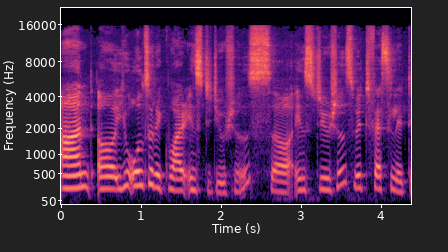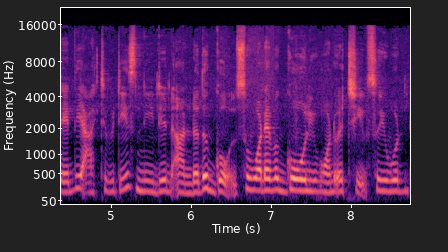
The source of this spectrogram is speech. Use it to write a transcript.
and uh, you also require institutions, uh, institutions which facilitate the activities needed under the goal. So, whatever goal you want to achieve. So, you would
